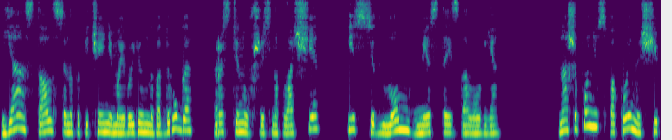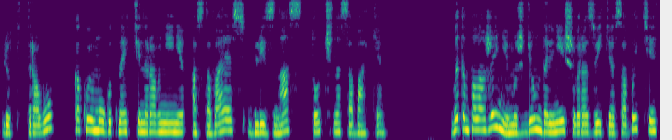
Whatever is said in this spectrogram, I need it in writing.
Я остался на попечении моего юного друга, растянувшись на плаще и с седлом вместо изголовья. Наши пони спокойно щиплют траву, какую могут найти на равнине, оставаясь близ нас точно собаки. В этом положении мы ждем дальнейшего развития событий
